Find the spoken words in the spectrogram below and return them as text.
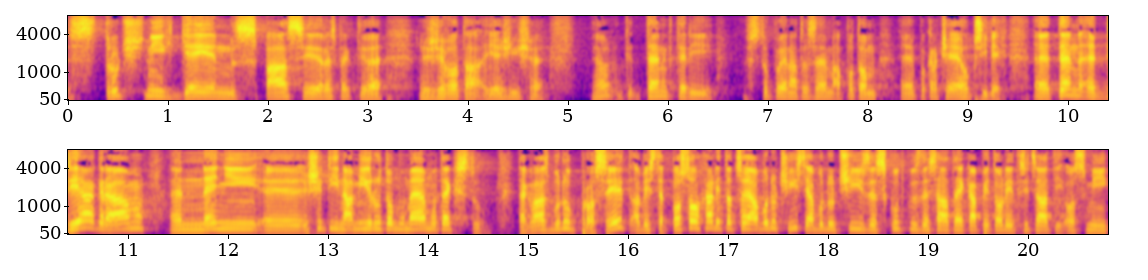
stručných dějin spásy, respektive života Ježíše. Jo? Ten, který vstupuje na tu zem a potom eh, pokračuje jeho příběh. Eh, ten diagram eh, není šitý na míru tomu mému textu. Tak vás budu prosit, abyste poslouchali to, co já budu číst. Já budu číst ze skutku z 10. kapitoly 38.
